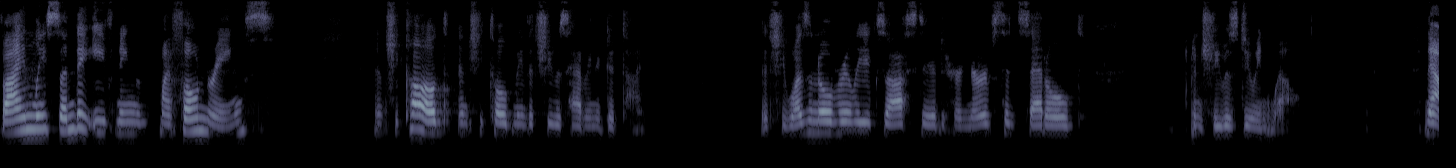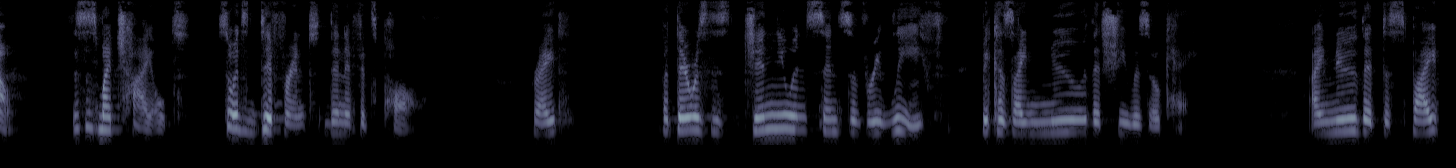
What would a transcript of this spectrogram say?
Finally, Sunday evening, my phone rings, and she called and she told me that she was having a good time that she wasn't overly exhausted, her nerves had settled, and she was doing well. Now, this is my child, so it's different than if it's Paul, right? But there was this genuine sense of relief because I knew that she was okay. I knew that despite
